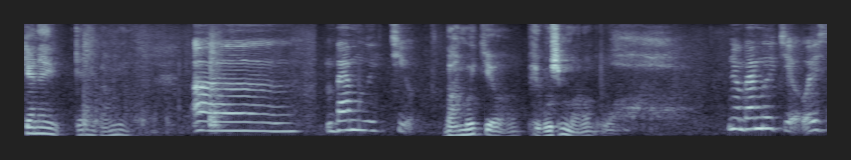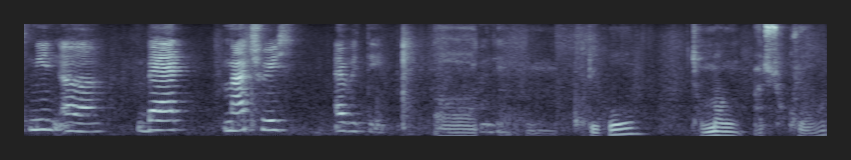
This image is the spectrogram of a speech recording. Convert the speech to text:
깨네, 깨네 방이야. uh, 30 triệu 마무리야. 150만 원. 와. No 30 triệu is mean uh, bed mattress everything 아, 안 돼. 음, 그리고 전망 아주 좋고요.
